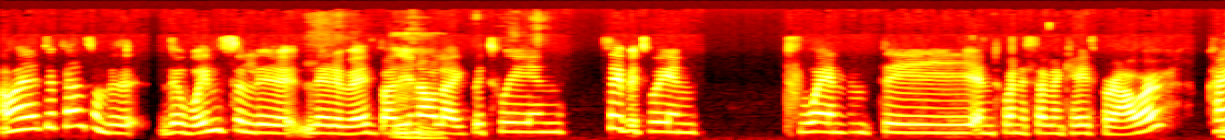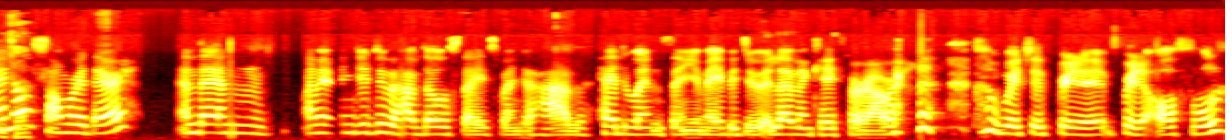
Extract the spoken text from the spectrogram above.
I mean, it depends on the the winds a li- little bit, but you know, Mhm. like between say between 20 and 27 k's per hour, kind Okay. of somewhere there. And then, I mean, you do have those days when you have headwinds and you maybe do 11 k's per hour, which is pretty pretty awful.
